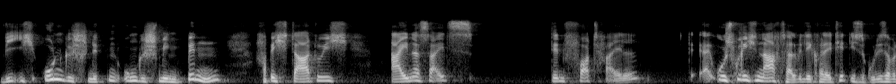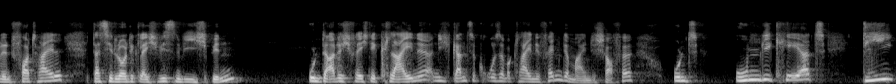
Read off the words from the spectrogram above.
wie ich ungeschnitten, ungeschminkt bin, habe ich dadurch einerseits den Vorteil, äh, ursprüngliche Nachteil, weil die Qualität nicht so gut ist, aber den Vorteil, dass die Leute gleich wissen, wie ich bin und dadurch vielleicht eine kleine, nicht ganz so große, aber kleine Fangemeinde schaffe und umgekehrt die,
